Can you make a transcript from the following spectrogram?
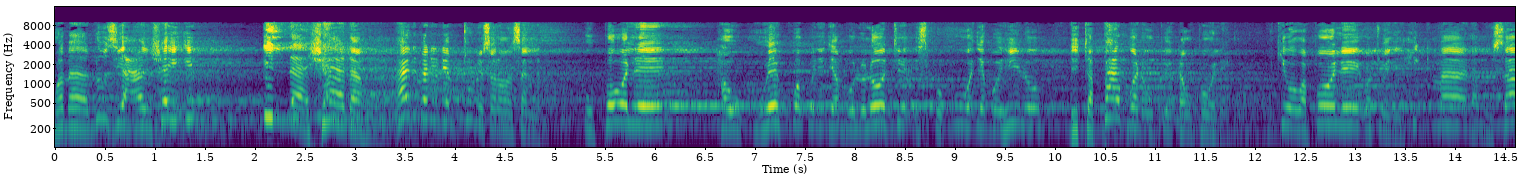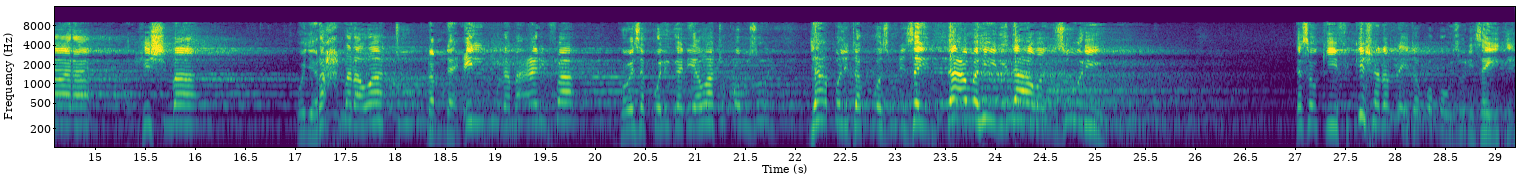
wama nuzi'a an shay'in illa shanahu. Haya ni maneno ya mtume sallallahu alaihi wasallam. Upole haukuwekwa kwenye jambo lolote isipokuwa jambo hilo litapambwa na, upole na upole. Ikiwa wapole watu wenye hikma na busara na hishma wenye rahma na watu na mna ilmu na maarifa ukaweza kuwalingania watu kwa uzuri jambo litakuwa zuri zaidi. Dawa hii ni dawa nzuri sasa ukiifikisha namna itakuwa kwa uzuri zaidi.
